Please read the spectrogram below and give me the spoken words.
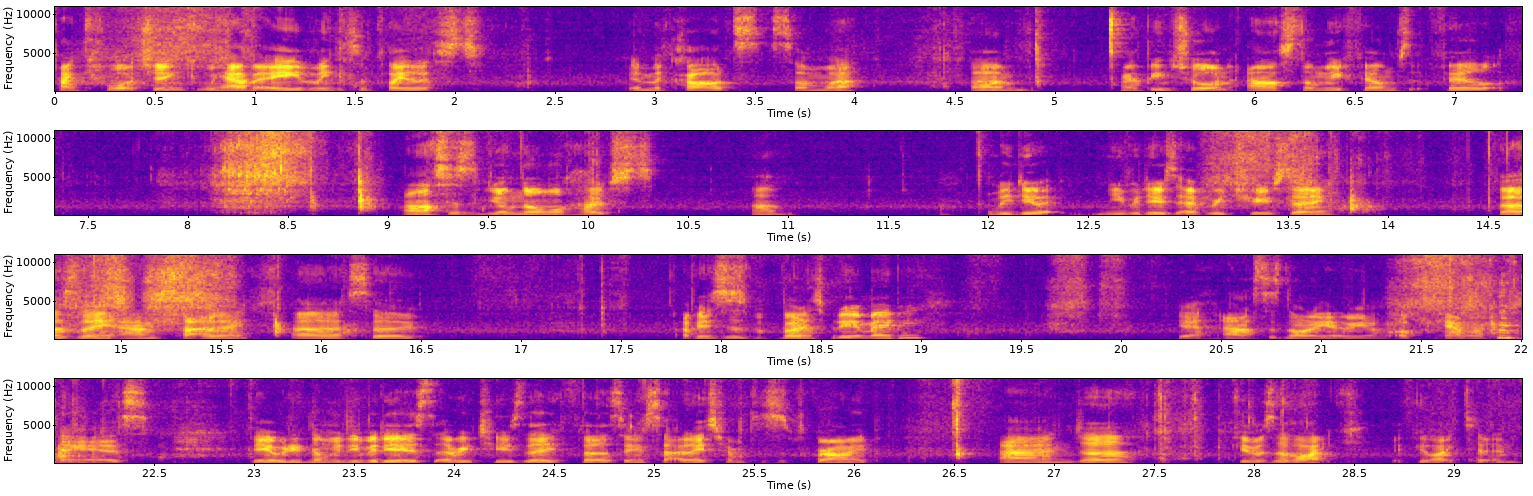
thank you for watching. We have a link to the playlist in the cards somewhere. Um, I've been Sean. Alice normally films at Phil. Alice is your normal host. Um, we do new videos every Tuesday, Thursday, and Saturday. Uh, so I think this is a bonus video, maybe. Yeah, Alice is nodding at me off- camera, saying it is. But yeah, we normally do videos every Tuesday, Thursday, and Saturday. So remember to subscribe and uh, give us a like if you liked it, and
